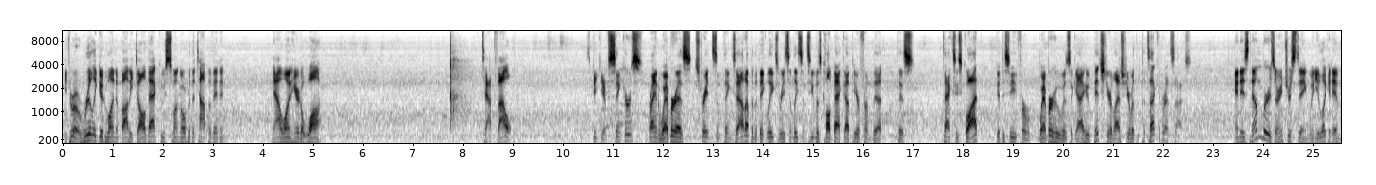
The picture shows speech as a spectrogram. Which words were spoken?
He threw a really good one to Bobby Dalbec, who swung over the top of it, and now one here to Wong. Tap foul. Speaking of sinkers, Ryan Weber has straightened some things out up in the big leagues recently since he was called back up here from the, this taxi squad. Good to see for Weber, who was a guy who pitched here last year with the Pawtucket Red Sox. And his numbers are interesting when you look at him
